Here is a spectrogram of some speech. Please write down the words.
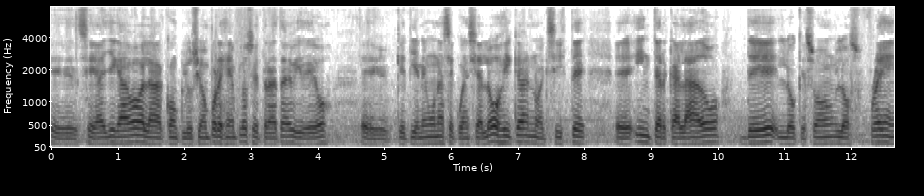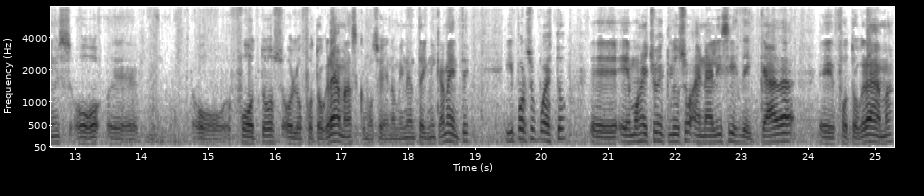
eh, se ha llegado a la conclusión, por ejemplo, se trata de videos eh, que tienen una secuencia lógica, no existe eh, intercalado de lo que son los frames o, o fotos o los fotogramas, como se denominan técnicamente, y por supuesto hemos hecho incluso análisis de cada fotograma,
